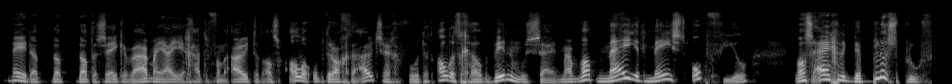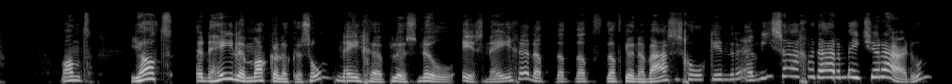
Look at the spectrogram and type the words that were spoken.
Nee, dat, dat, dat is zeker waar. Maar ja, je gaat ervan uit dat als alle opdrachten uit zijn gevoerd, dat al het geld binnen moest zijn. Maar wat mij het meest opviel, was eigenlijk de plusproef. Want je had een hele makkelijke som. 9 plus 0 is 9. Dat, dat, dat, dat kunnen basisschoolkinderen. En wie zagen we daar een beetje raar doen?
